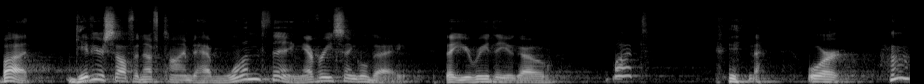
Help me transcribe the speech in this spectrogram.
But give yourself enough time to have one thing every single day that you read that you go what or huh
